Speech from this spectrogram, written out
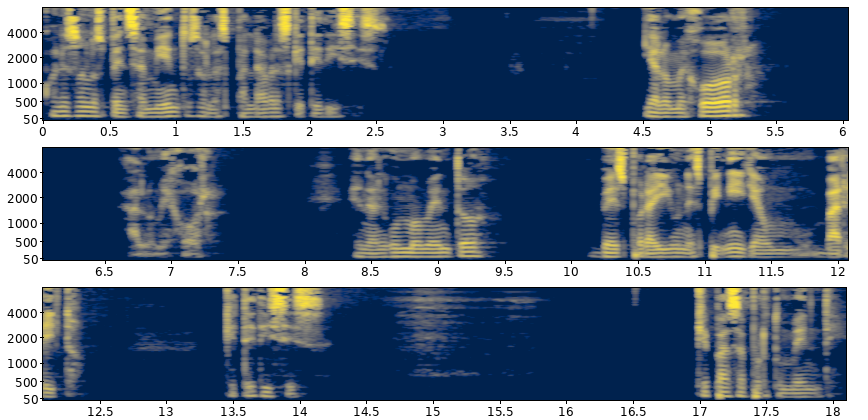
¿Cuáles son los pensamientos o las palabras que te dices? Y a lo mejor, a lo mejor, en algún momento ves por ahí una espinilla, un barrito. ¿Qué te dices? ¿Qué pasa por tu mente?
